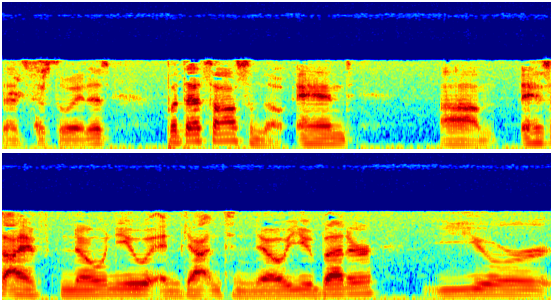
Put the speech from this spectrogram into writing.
that's just the way it is. But that's awesome though, and um, as I've known you and gotten to know you better, you're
